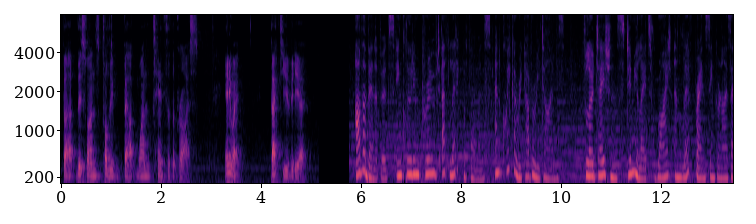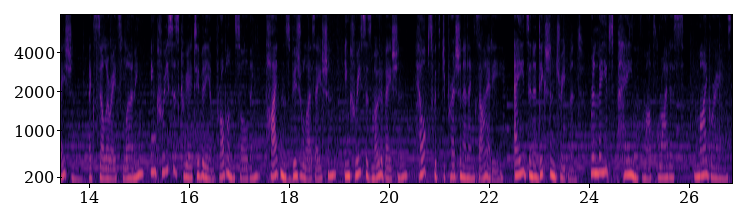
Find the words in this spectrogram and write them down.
but this one's probably about one tenth of the price. Anyway, back to your video. Other benefits include improved athletic performance and quicker recovery times. Flotation stimulates right and left brain synchronization, accelerates learning, increases creativity and problem solving, heightens visualization, increases motivation, helps with depression and anxiety, aids in addiction treatment, relieves pain from arthritis, migraines,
